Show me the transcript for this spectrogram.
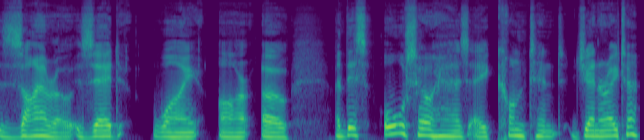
Zyro, Z Y R O. And this also has a content generator.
